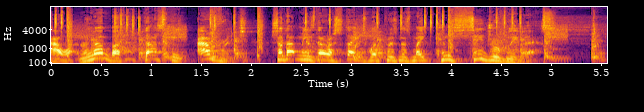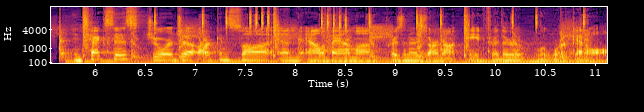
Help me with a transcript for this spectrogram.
hour. And remember, that's the average. So that means there are states where prisoners make considerably less. In Texas, Georgia, Arkansas, and Alabama, prisoners are not paid for their work at all.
